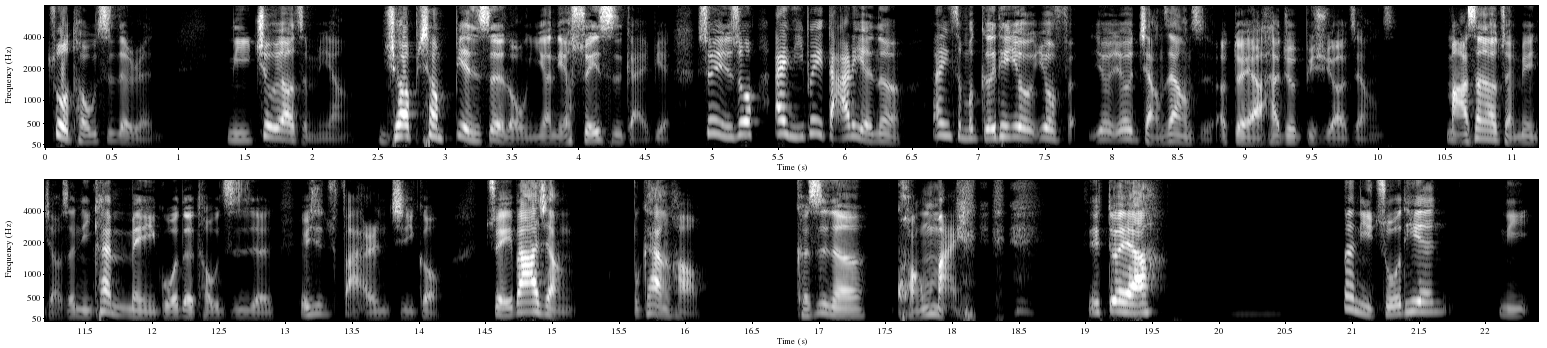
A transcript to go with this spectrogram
做投资的人，你就要怎么样？你就要像变色龙一样，你要随时改变。所以你说，哎，你被打脸了，哎，你怎么隔天又又又又讲这样子？啊，对啊，他就必须要这样子。马上要转变角色，你看美国的投资人，尤其是法人机构，嘴巴讲不看好，可是呢，狂买。对啊，那你昨天你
